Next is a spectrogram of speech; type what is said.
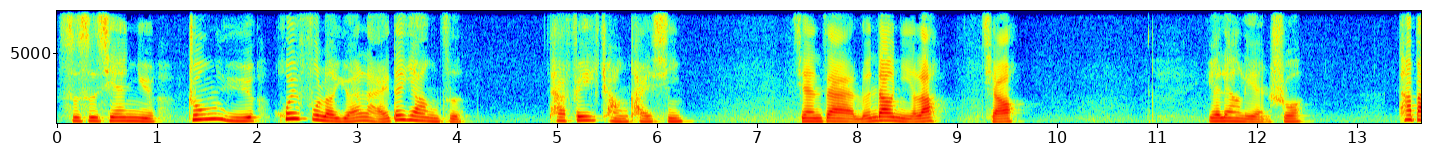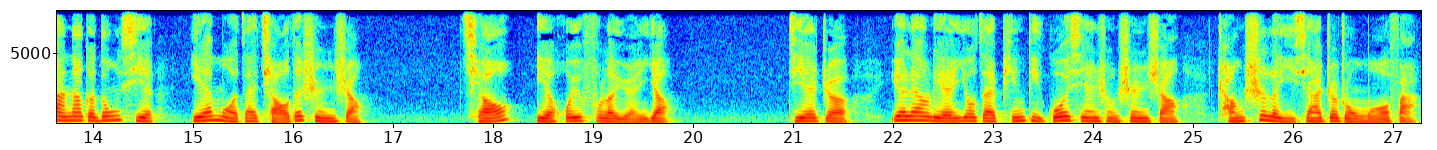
丝丝仙女终于恢复了原来的样子，她非常开心。现在轮到你了，瞧。月亮脸说：“他把那个东西也抹在乔的身上，乔也恢复了原样。接着，月亮脸又在平底锅先生身上尝试了一下这种魔法，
